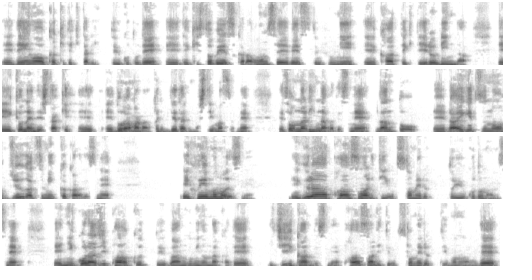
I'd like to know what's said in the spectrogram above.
えー、電話をかけてきたりということで、えー、テキストベースから音声ベースというふうに、え変わってきているりんな。え去年でしたっけ、えドラマなんかにも出たりもしていますよね。えそんなリンナがですね、なんと、え来月の10月3日からですね、FM のですね、レギュラーパーソナリティを務めるということなんですね。えニコラジパークという番組の中で、1時間ですね、パーソナリティを務めるっていうものなので、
